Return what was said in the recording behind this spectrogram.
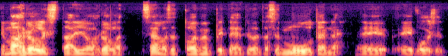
ja mahdollistaa johdolle sellaiset toimenpiteet, joita se muuten ei, ei voisi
